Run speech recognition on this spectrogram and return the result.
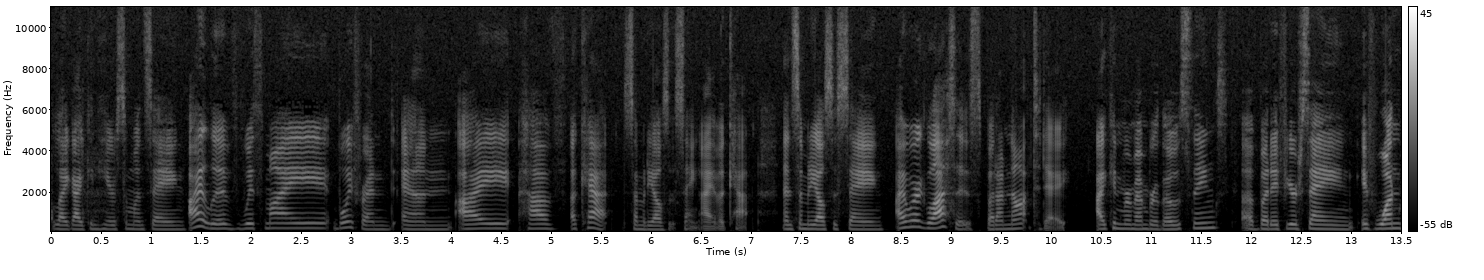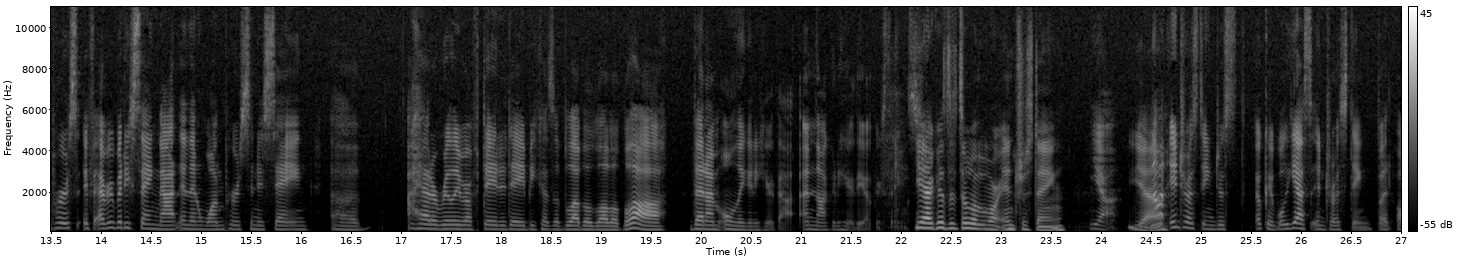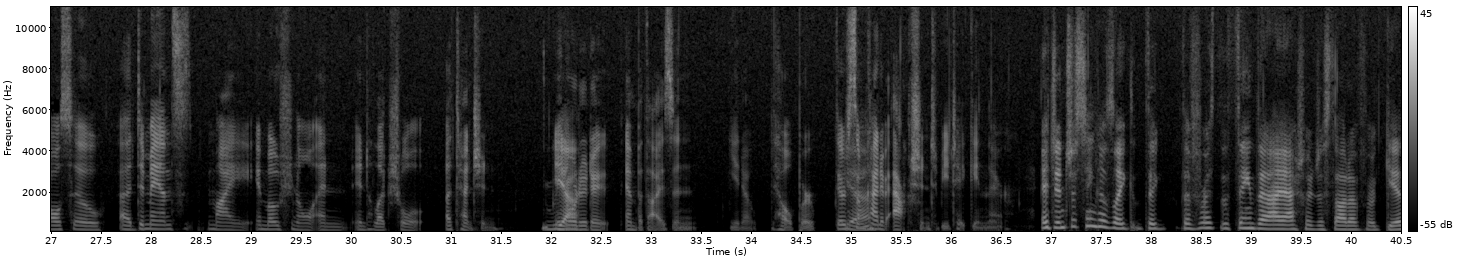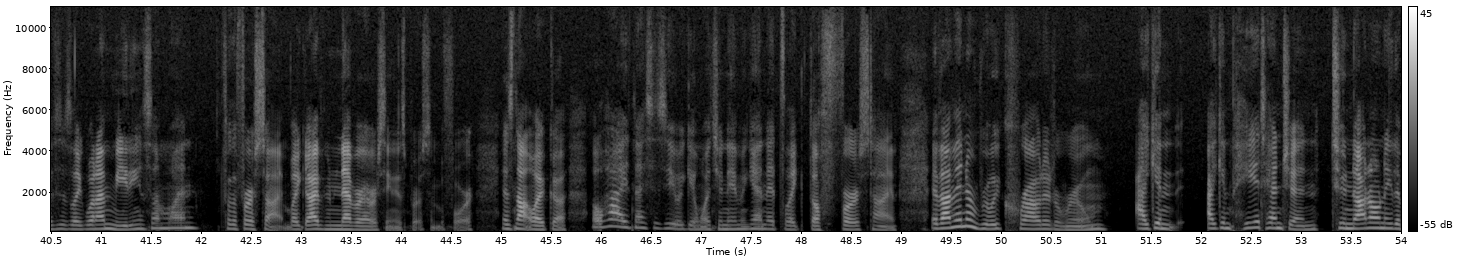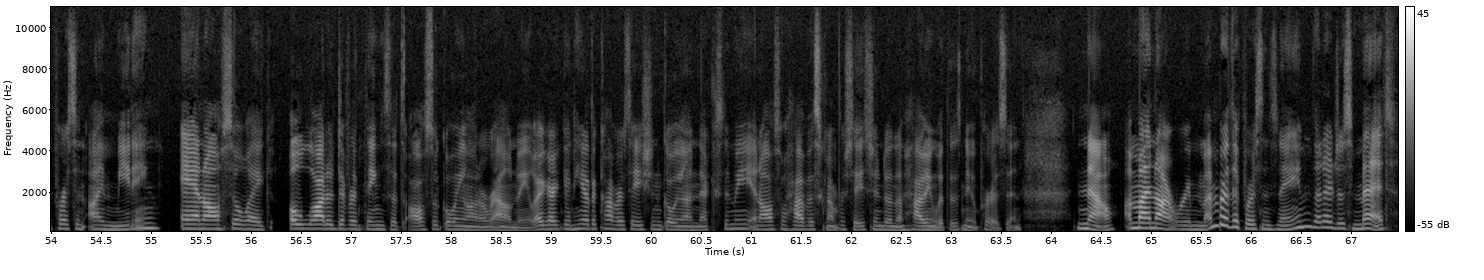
Like I can hear someone saying, "I live with my boyfriend and I have a cat." Somebody else is saying, "I have a cat." And somebody else is saying, "I wear glasses, but I'm not today." I can remember those things. Uh, but if you're saying, if one person, if everybody's saying that, and then one person is saying, uh, I had a really rough day today because of blah blah blah blah blah, then I'm only going to hear that. I'm not going to hear the other things. Yeah, because it's a little bit more interesting. Yeah. Yeah. Not interesting, just okay, well, yes, interesting, but also uh, demands my emotional and intellectual attention in yeah. order to empathize and, you know, help or there's some kind of action to be taken there. It's interesting because like the the first the thing that I actually just thought of for gifts is like when I'm meeting someone for the first time. Like I've never ever seen this person before. It's not like a oh hi nice to see you again. What's your name again? It's like the first time. If I'm in a really crowded room, I can I can pay attention to not only the person I'm meeting and also like a lot of different things that's also going on around me. Like I can hear the conversation going on next to me and also have this conversation that I'm having with this new person. Now, I might not remember the person's name that I just met,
